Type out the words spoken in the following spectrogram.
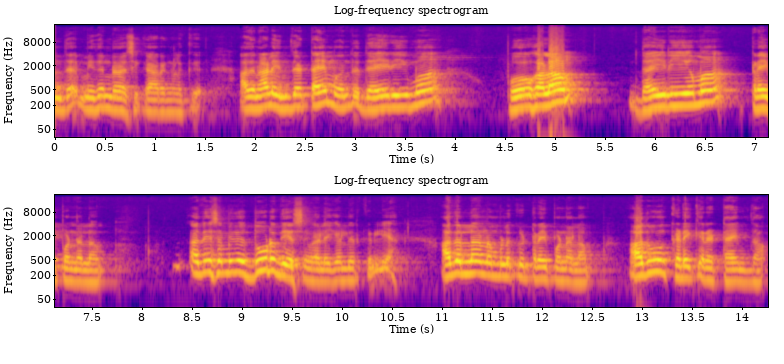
அந்த மிதன் ராசிக்காரங்களுக்கு. அதனால் இந்த டைம் வந்து தைரியமாக போகலாம் தைரியமாக ட்ரை பண்ணலாம். அதே சமயத்தில் தூரதேச வேலைகள் இருக்கு இல்லையா? அதெல்லாம் நம்மளுக்கு ட்ரை பண்ணலாம். அதுவும் கிடைக்கிற டைம் தான்.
